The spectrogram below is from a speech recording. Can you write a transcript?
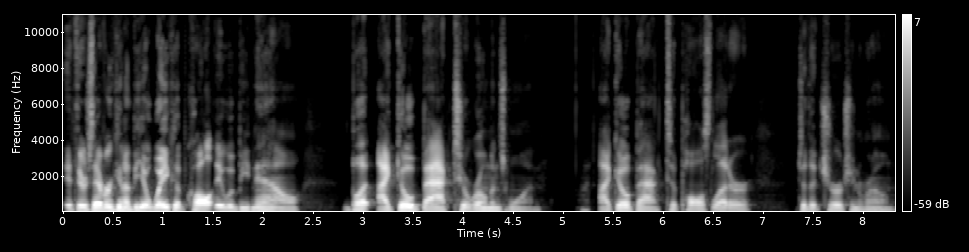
if there's ever going to be a wake up call, it would be now. But I go back to Romans one. I go back to Paul's letter to the church in Rome.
